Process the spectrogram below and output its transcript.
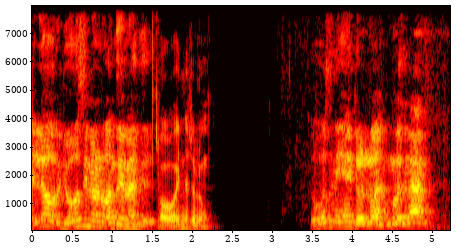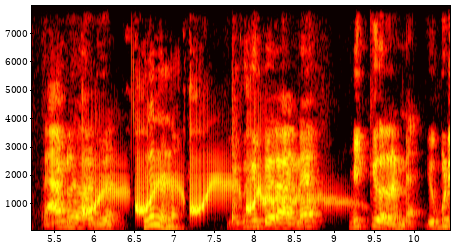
எல்லாம் ஒரு யோசனை ஒன்று வந்து எனக்கு. ஓ என்ன சொல்லுங்க? யோசனையே சொல்லுவேன். உங்களுக்கு நான் சாம்பிள் காட்டுறேன். இது என்னண்ணா இதுக்கு பேரா அண்ணன் விக்குகள் அண்ணன் இப்படி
